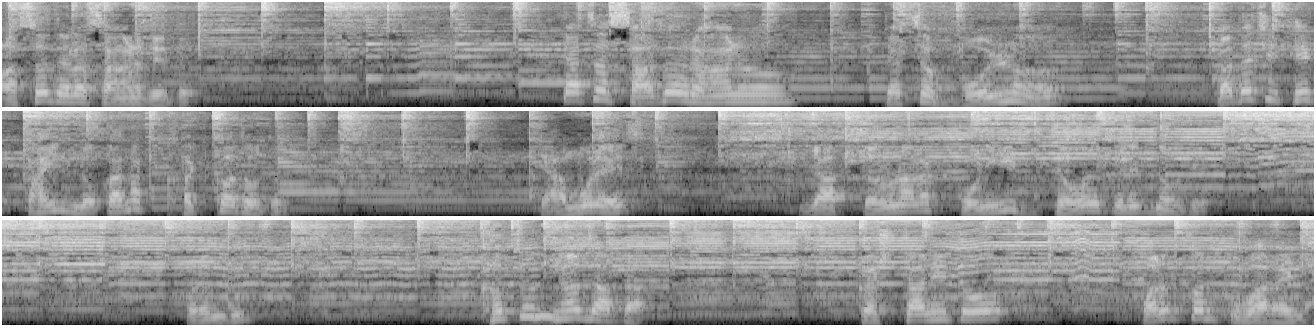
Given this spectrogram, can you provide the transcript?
असं त्याला सांगण्यात येतं. त्याचं साधं राहणं त्याचं बोलणं कदाचित हे काही लोकांना खटकत होतं. त्यामुळेच या तरुणाला कोणीही जवळ करीत नव्हते. परंतु खचून न जाता कष्टाने तो परत परत उभा राहिला.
